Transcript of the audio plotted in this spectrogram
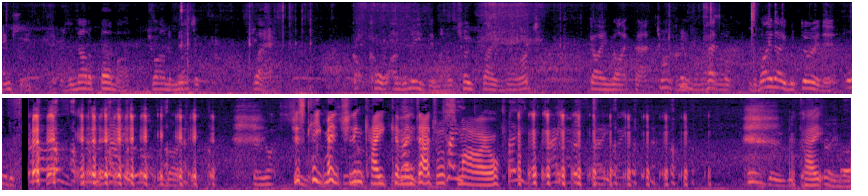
Thank you. It was another bomber trying to miss the flat, got caught underneath him, and the two planes were going like that. do And the, pa- the, the way they were doing it, all the They like Just keep it. mentioning cake and then Dad will smile. Okay. Okay.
